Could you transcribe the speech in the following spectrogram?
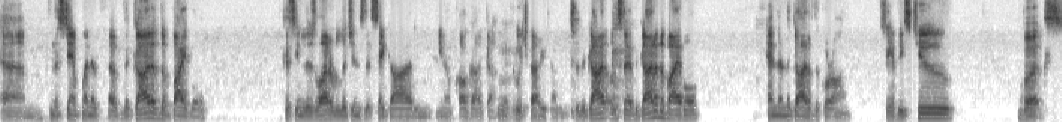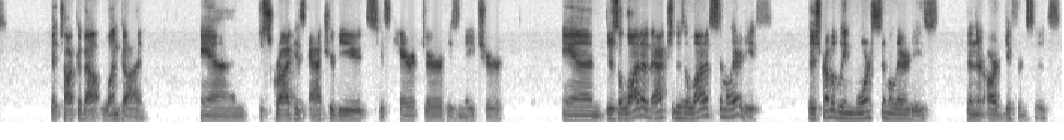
um, from the standpoint of, of the god of the bible because you know there's a lot of religions that say god and you know call god god mm-hmm. which god are you talking about so the god let's the god of the bible and then the god of the quran so you have these two books that talk about one god and describe his attributes, his character, his nature. And there's a lot of actually, there's a lot of similarities. There's probably more similarities than there are differences,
